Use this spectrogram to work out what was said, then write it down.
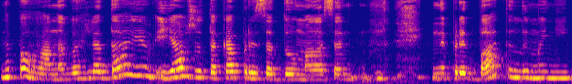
Непогано виглядає, і я вже така призадумалася, не придбати ли мені.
